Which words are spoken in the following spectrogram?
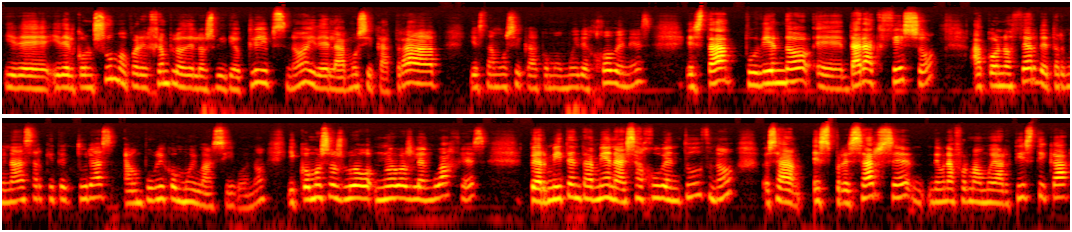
y, de, y, del consumo, por ejemplo, de los videoclips ¿no? y de la música trap y esta música como muy de jóvenes, está pudiendo eh, dar acceso a conocer determinadas arquitecturas a un público muy masivo. ¿no? Y cómo esos nuevos lenguajes permiten también a esa juventud ¿no? o sea, expresarse de una forma muy artística,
